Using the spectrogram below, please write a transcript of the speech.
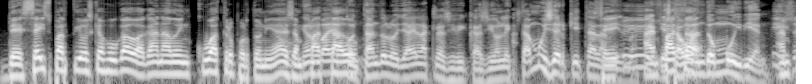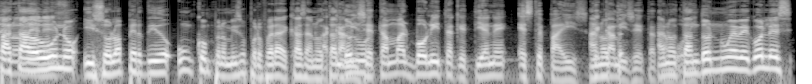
de seis partidos que ha jugado, ha ganado en cuatro oportunidades. ha empatado. contándolo ya en la clasificación, le está muy cerquita a la misma. Ha empatado, está jugando muy bien. ha empatado uno y solo ha perdido un compromiso por fuera de casa. Anotando la camiseta más bonita que tiene este país. ¿Qué camiseta anotando nueve goles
